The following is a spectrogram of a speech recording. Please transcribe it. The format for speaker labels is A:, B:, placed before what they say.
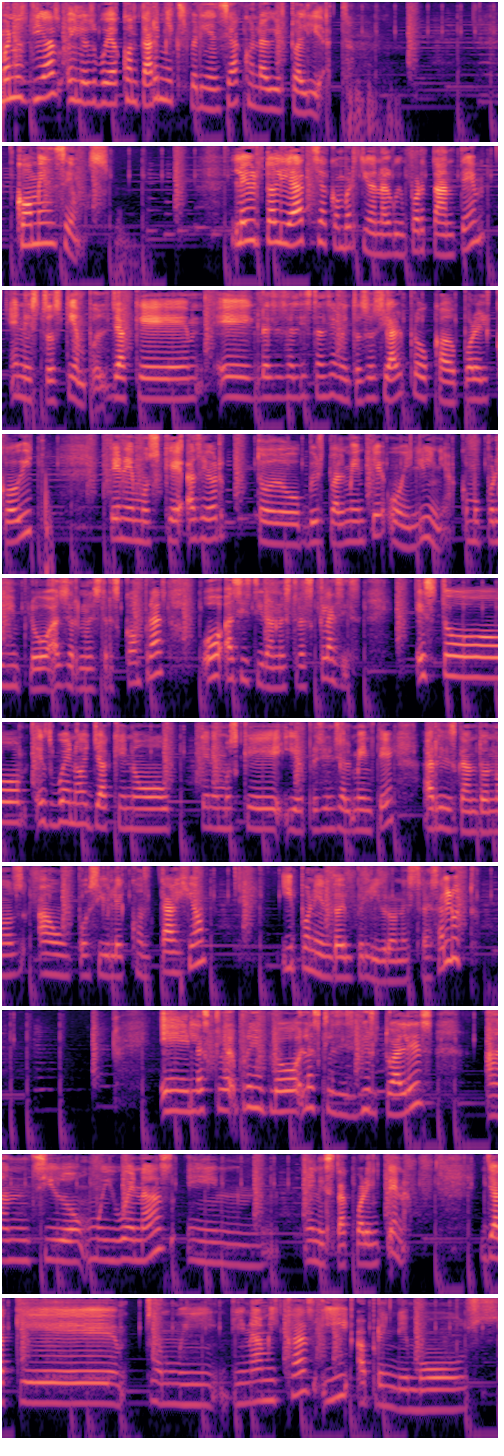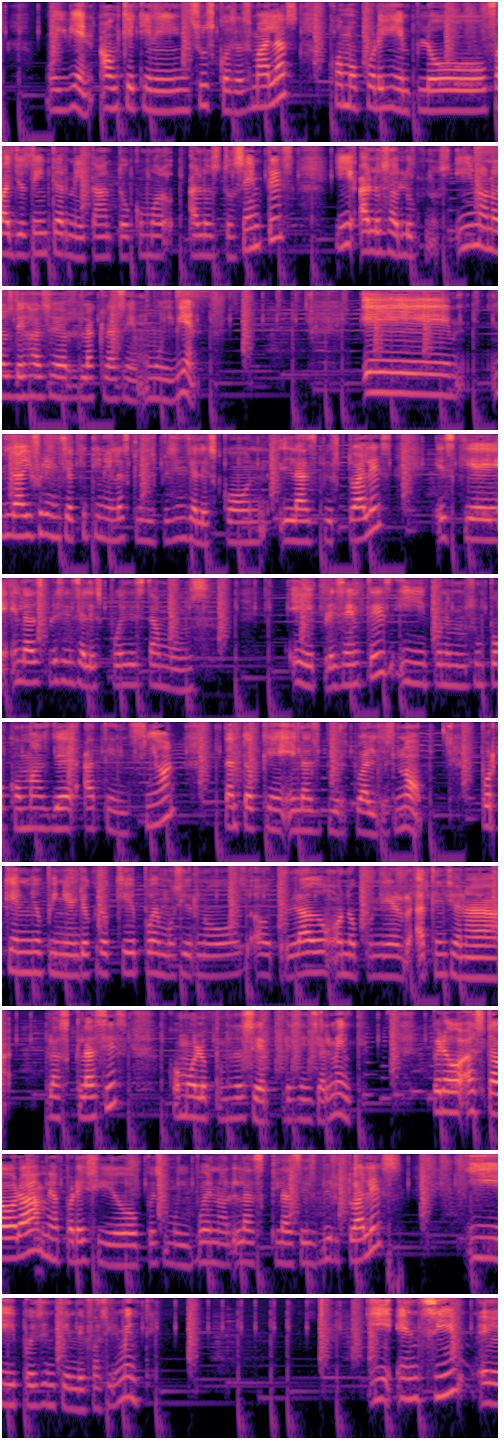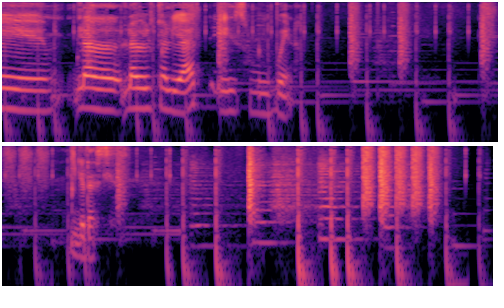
A: Buenos días, hoy les voy a contar mi experiencia con la virtualidad. Comencemos. La virtualidad se ha convertido en algo importante en estos tiempos, ya que eh, gracias al distanciamiento social provocado por el COVID, tenemos que hacer todo virtualmente o en línea, como por ejemplo hacer nuestras compras o asistir a nuestras clases. Esto es bueno ya que no tenemos que ir presencialmente arriesgándonos a un posible contagio y poniendo en peligro nuestra salud. Eh, por ejemplo, las clases virtuales han sido muy buenas en, en esta cuarentena ya que son muy dinámicas y aprendemos muy bien, aunque tienen sus cosas malas, como por ejemplo fallos de internet tanto como a los docentes y a los alumnos, y no nos deja hacer la clase muy bien. Eh, la diferencia que tienen las clases presenciales con las virtuales es que en las presenciales pues estamos eh, presentes y ponemos un poco más de atención, tanto que en las virtuales no. Porque en mi opinión yo creo que podemos irnos a otro lado o no poner atención a las clases como lo podemos hacer presencialmente. Pero hasta ahora me ha parecido pues muy bueno las clases virtuales y pues se entiende fácilmente. Y en sí, eh, la, la virtualidad es muy buena. Gracias.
